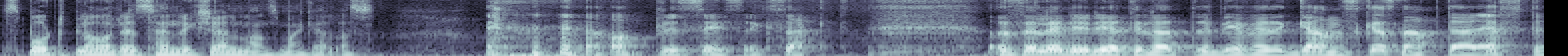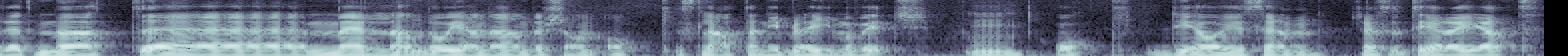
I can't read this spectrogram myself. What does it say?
Sportbladets Henrik Kjellman som han kallas. ja, precis, exakt. Och så ledde ju det till att det blev ganska snabbt därefter ett möte eh, mellan då Janne Andersson och Zlatan Ibrahimovic. Mm. Och det har ju sen resulterat i att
